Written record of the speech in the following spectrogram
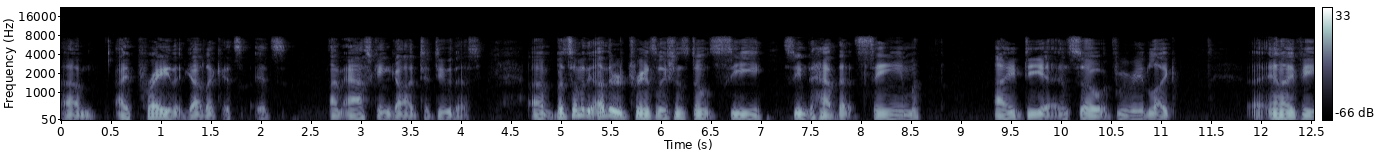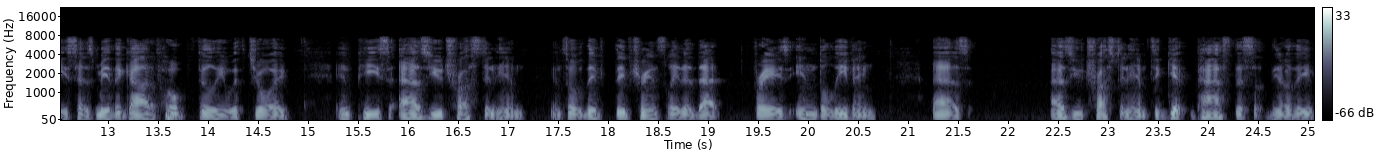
Um, I pray that God, like it's it's I'm asking God to do this. Um, but some of the other translations don't see seem to have that same idea. And so if we read like uh, NIV says, "May the God of hope fill you with joy and peace as you trust in Him." And so they've they've translated that phrase in believing as as you trust in Him to get past this, you know, the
